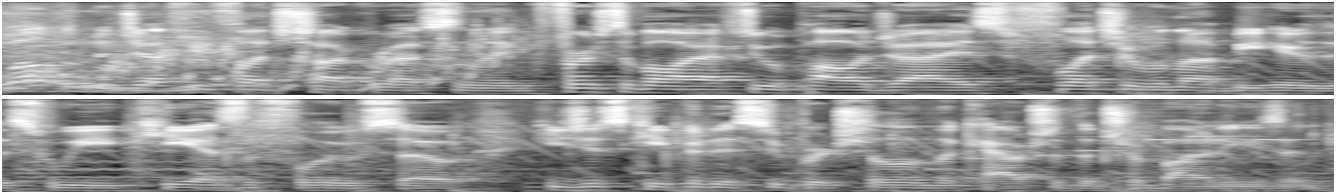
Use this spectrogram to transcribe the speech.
Welcome to Jeffrey Fletch Talk Wrestling. First of all, I have to apologize. Fletcher will not be here this week. He has the flu, so he's just keeping it super chill on the couch with the Trebanis. And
